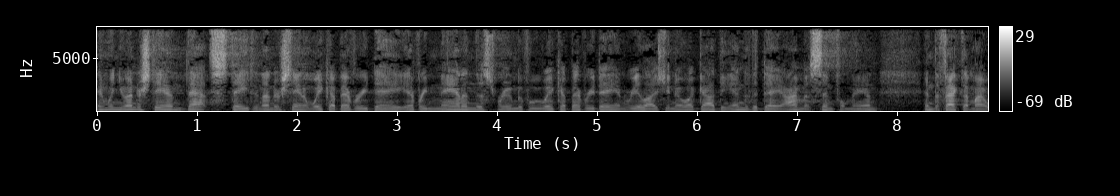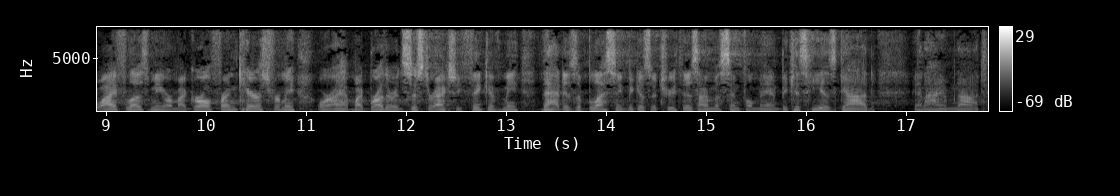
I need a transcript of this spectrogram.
And when you understand that state and understand and wake up every day, every man in this room, if we wake up every day and realize, you know what, God, the end of the day, I'm a sinful man and the fact that my wife loves me or my girlfriend cares for me or I have my brother and sister actually think of me, that is a blessing because the truth is I'm a sinful man because he is God and I am not.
